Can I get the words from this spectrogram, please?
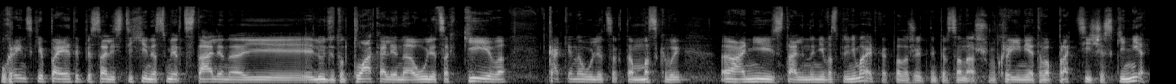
украинские поэты писали стихи на смерть Сталина, и люди тут плакали на улицах Киева, как и на улицах там, Москвы. Они Сталина не воспринимают как положительный персонаж. В Украине этого практически нет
